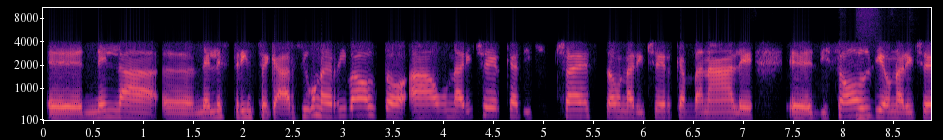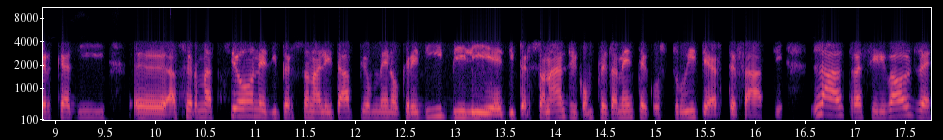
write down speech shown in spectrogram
eh, nella, eh, nell'estrinsecarsi. Uno è rivolto a una ricerca di successo, a una ricerca banale eh, di soldi, a una ricerca di eh, affermazione di personalità più o meno credibili e di personaggi completamente costruiti e artefatti. L'altra si rivolge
